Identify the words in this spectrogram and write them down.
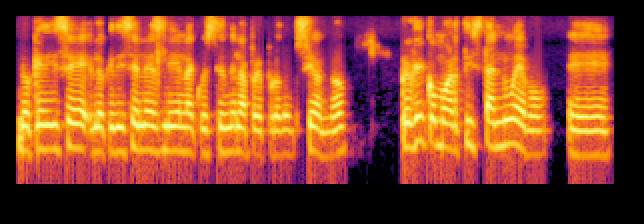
lo que dice lo que dice Leslie en la cuestión de la preproducción, ¿no? Creo que como artista nuevo eh,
